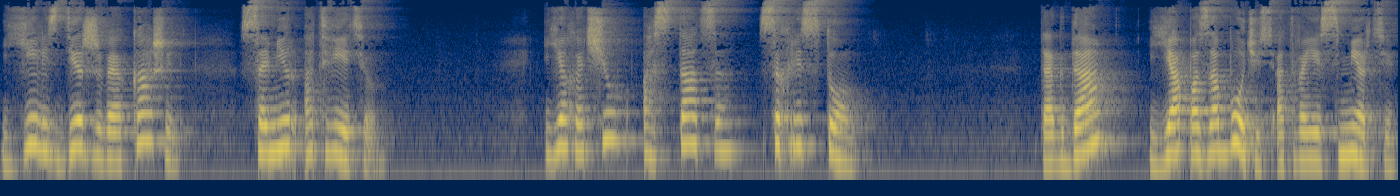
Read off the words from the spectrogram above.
Еле сдерживая кашель, Самир ответил, «Я хочу остаться со Христом». «Тогда я позабочусь о твоей смерти»,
